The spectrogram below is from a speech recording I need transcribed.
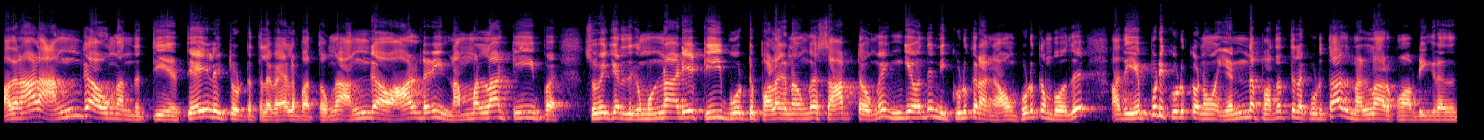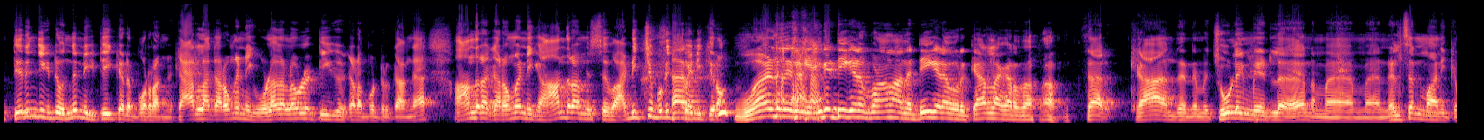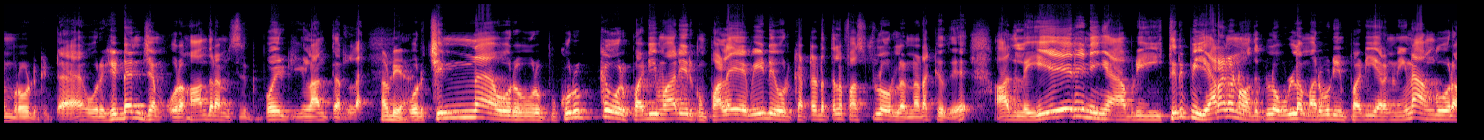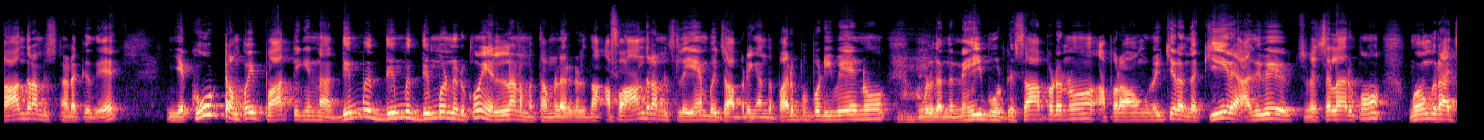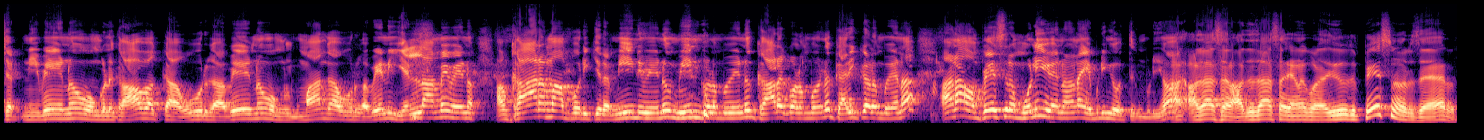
அதனால அங்க அவங்க அந்த தேயிலை தோட்டத்தில் வேலை பார்த்தவங்க அங்க ஆல்ரெடி நம்மெல்லாம் டீ இப்போ சுவைக்கிறதுக்கு முன்னாடியே டீ போட்டு பழகுனவங்க சாப்பிட்டவங்க இங்கே வந்து இன்னைக்கு கொடுக்குறாங்க. அவங்க கொடுக்கும்போது அது எப்படி கொடுக்கணும் எந்த பதத்தில் கொடுத்தா அது நல்லா இருக்கும் அப்படிங்கிறது தெரிஞ்சுக்கிட்டு வந்து இன்னைக்கு டீ கடை போடுறாங்க. கேரளாக்காரவங்க இன்னைக்கு உலக அளவில் டீ கடை போட்டிருக்காங்க. ஆந்திராக்காரவங்க இன்னைக்கு ஆந்திரா மிஸ் அடிச்சு பிடிச்சி போய் நிற்கிறோம் வேர்ல்டுல நீங்க எங்க டீ கடை போனாலும் அந்த டீ கடை ஒரு கேரளாக்காரர் தான் சார் கே அந்த நம்ம சூளைமேடில் நம்ம நெல்சன் மாணிக்கம் ரோடு கிட்ட ஒரு ஹிடன் ஜெம் ஒரு ஆந்திரா மிஸ் இருக்கு. போயிருக்கீங்களான்னு தெரில அப்படியா? ஒரு சின்ன ஒரு ஒரு குறுக்க ஒரு படி மாதிரி இருக்கும். பழைய வீடு ஒரு கட்டடத்தில் ஃபர்ஸ்ட் ஃப்ளோரில் நடக்குது. அதில் ஏறி நீங்கள் அப்படி திருப்பி இறங்கணும். அதுக்குள்ளே உள்ள மறுபடியும் படி இறங்குனீங்கன்னா அங்கே ஒரு ஆந்திரா மிஸ் நடக்குது. இங்கே கூட்டம் போய் பார்த்தீங்கன்னா திம்மு திம்மு திம்முன்னு இருக்கும். எல்லாம் நம்ம தமிழர்கள் தான். அப்போ ஆந்திரா மிஸ்ஸில் ஏன் போய் சாப்பிட்றீங்க? அந்த பருப்பு பொடி வேணும். உங்களுக்கு அந்த நெய் போட்டு சாப்பிடணும். அப்புறம் அவங்க வைக்கிற அந்த கீரை அதுவே ஸ்பெஷலாக இருக்கும். கோங்குரா சட்னி வேணும். உங்களுக்கு ஆவக்காய் ஊறுகாய் வேணும். உங்களுக்கு மாங்காய் ஊறுகாய் வேணும். எல்லாமே வேணும். அவன் காரமாக பொரிக்கிற மீன் வேணும். மீன் குழம்பு வேணும். காரக்குழம்பு வேணும். கறி குழம்பு வேணும். ஆனால் அவன் பேசுகிற மொழி வேணாம்னா எப்படிங்க ஒத்துக்க முடியும்? அதான் சார். அதுதான் சார் எனக்கு இது பேசினவர் சார்.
